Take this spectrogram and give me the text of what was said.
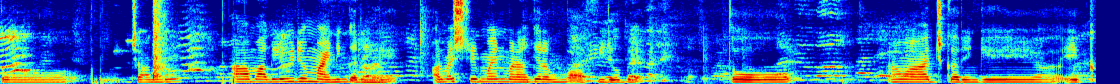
तो जान दो, हम अगले वीडियो में माइनिंग करेंगे और मैं स्ट्रिप माइन बना के रखूँगा ऑफ़ वीडियो पे। तो हम आज करेंगे एक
